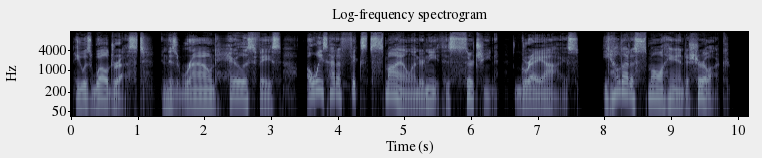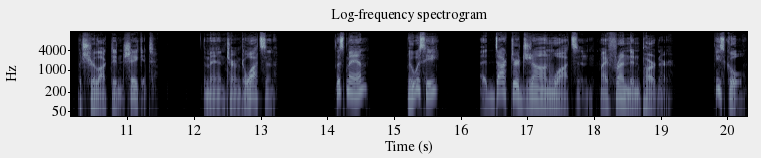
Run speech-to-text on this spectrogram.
He was well dressed, and his round, hairless face always had a fixed smile underneath his searching, gray eyes. He held out a small hand to Sherlock, but Sherlock didn't shake it. The man turned to Watson. This man? Who was he? Uh, Dr. John Watson, my friend and partner. He's cool.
